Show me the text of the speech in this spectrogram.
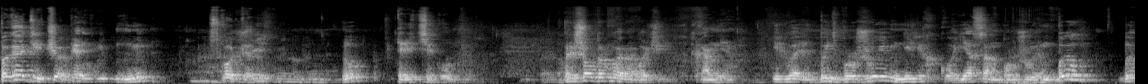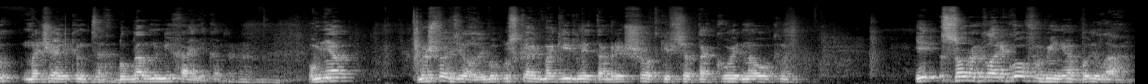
Погоди, что, пять... м, Сколько? Ну, 30 секунд. Пришел другой рабочий ко мне и говорит, быть буржуем нелегко. Я сам буржуем был, был начальником цеха, был главным механиком. У меня, мы что делали? Выпускали могильные там решетки, все такое на окна. И 40 ларьков у меня было.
